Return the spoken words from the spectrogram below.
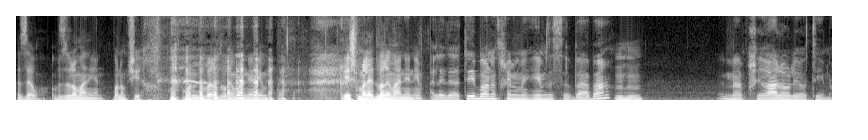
אז זהו, אבל זה לא מעניין, בוא נמשיך. בוא נדבר על דברים מעניינים. יש מלא דברים מעניינים. לדעתי, בוא נתחיל מ"אם זה סבבה", מהבחירה לא להיות אימא.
